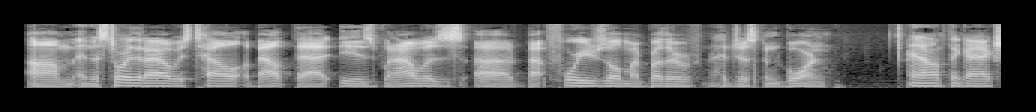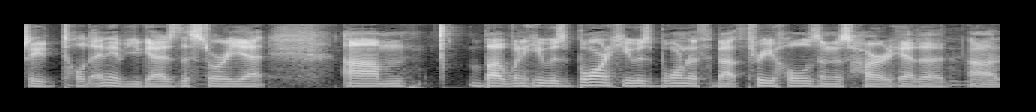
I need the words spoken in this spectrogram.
Um, and the story that I always tell about that is when I was uh, about four years old, my brother had just been born and I don't think I actually told any of you guys the story yet. Um, but when he was born, he was born with about three holes in his heart. He had a uh,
